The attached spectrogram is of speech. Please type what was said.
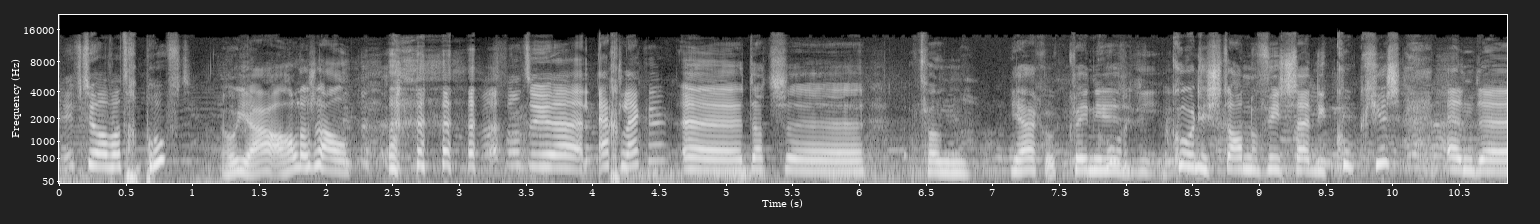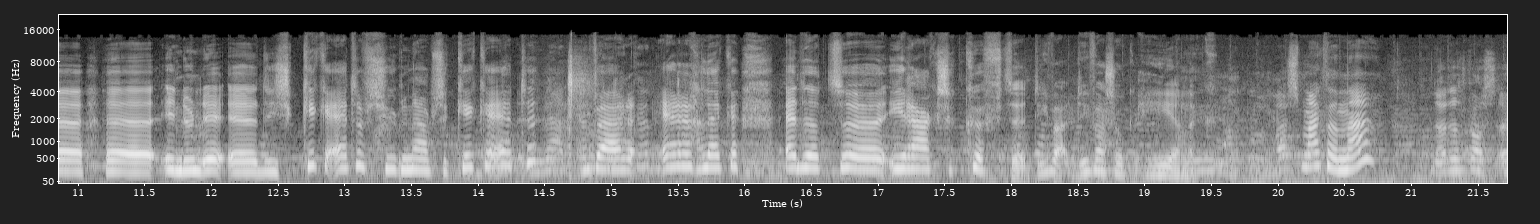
Heeft u al wat geproefd? Oh ja, alles al. Wat vond u uh, echt lekker? Uh, dat ze van ja, ik weet niet, Koerdistan of iets daar, die koekjes. En de uh, Indonesische uh, kikkererwten, Surinaamse kikkererwten, die waren erg lekker. En dat uh, Iraakse kufte, die, die was ook heerlijk. Wat smaakt dat na? Nou, dat was uh,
